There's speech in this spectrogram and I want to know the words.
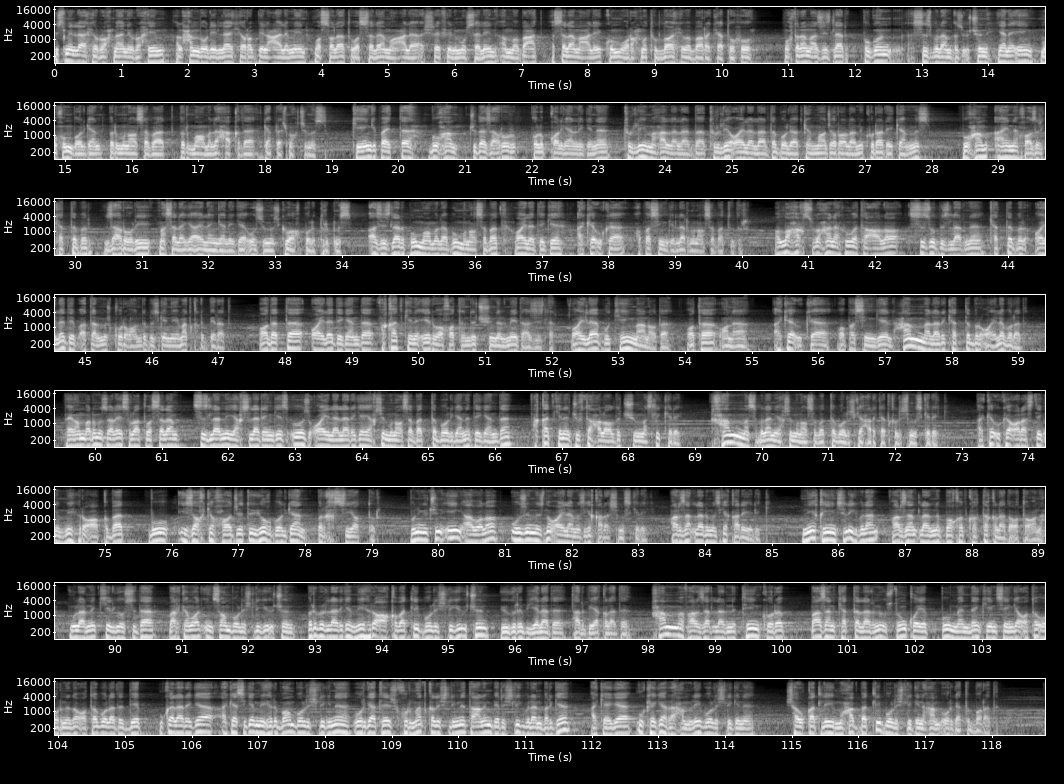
بسم الله الرحمن الرحيم الحمد لله رب العالمين والصلاة والسلام على أشرف المرسلين أما بعد السلام عليكم ورحمة الله وبركاته muhtaram azizlar bugun siz bilan biz uchun yana eng muhim bo'lgan bir munosabat bir muomala haqida gaplashmoqchimiz keyingi paytda bu ham juda zarur bo'lib qolganligini turli mahallalarda turli oilalarda bo'layotgan mojarolarni ko'rar ekanmiz Bu ham ayni hozir katta bir zaruriy masalaga aylanganiga o'zimiz guvoh bo'lib turibmiz. Azizlar bu muomala bu munosabat oiladagi aka uka opa singillar munosabatidir. Alloh haq subhanahu va taolo sizu bizlarni katta bir oila deb atalmish qo'rg'onni bizga ne'mat qilib beradi. Odatda oila deganda faqatgina er va xotinni tushunilmaydi azizlar. Oila bu keng ma'noda ota ona aka uka opa singil hammalari katta bir oila bo'ladi. Payg'ambarimiz alayhissalotu vassalam sizlarni yaxshilaringiz o'z oilalariga yaxshi munosabatda bo'lgani deganda faqatgina jufti halolni tushunmaslik kerak. Hammasi bilan yaxshi munosabatda bo'lishga harakat qilishimiz kerak. Aka uka orasidagi mehr oqibat bu izohga hojati yo'q bo'lgan bir hissiyotdir. Buning uchun eng avvalo o'zimizni oilamizga qarashimiz kerak. Farzandlarimizga qaraylik. Ne qiyinchilik bilan farzandlarini boqib katta qiladi ota ona ularni kelgusida barkamol inson bo'lishligi uchun bir birlariga mehri oqibatli bo'lishligi uchun yugurib yeladi tarbiya qiladi. Hamma farzandlarini teng ko'rib ba'zan kattalarini ustun qo'yib bu mendan keyin senga ota o'rnida ota bo'ladi deb ukalariga akasiga mehribon bo'lishlikni o'rgatish hurmat qilishlikni ta'lim berishlik bilan birga akaga ukaga rahmli bo'lishligini shafqatli muhabbatli bo'lishligini ham o'rgatib boradi.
